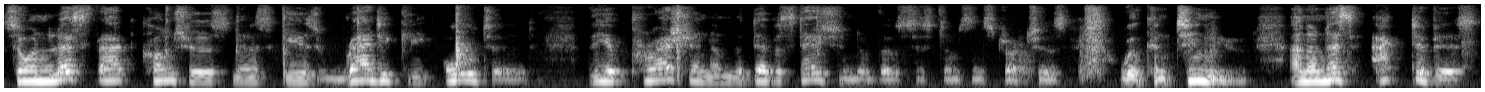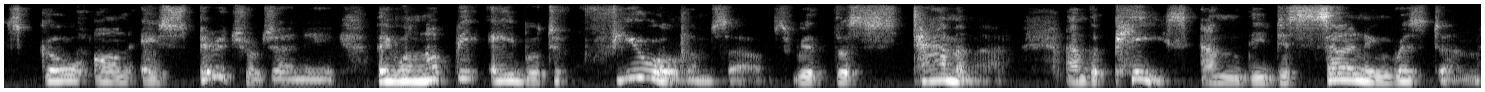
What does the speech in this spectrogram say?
So, unless that consciousness is radically altered, the oppression and the devastation of those systems and structures will continue. And unless activists go on a spiritual journey, they will not be able to fuel themselves with the stamina and the peace and the discerning wisdom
